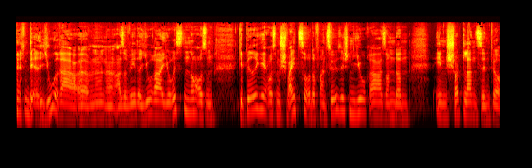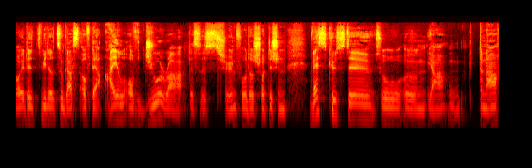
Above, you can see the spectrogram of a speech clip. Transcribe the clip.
Der Jura, äh, ne, also weder Jura-Juristen noch aus dem Gebirge, aus dem Schweizer oder französischen Jura, sondern in Schottland sind wir heute wieder zu Gast auf der Isle of Jura. Das ist schön vor der schottischen Westküste. So, ähm, ja, danach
